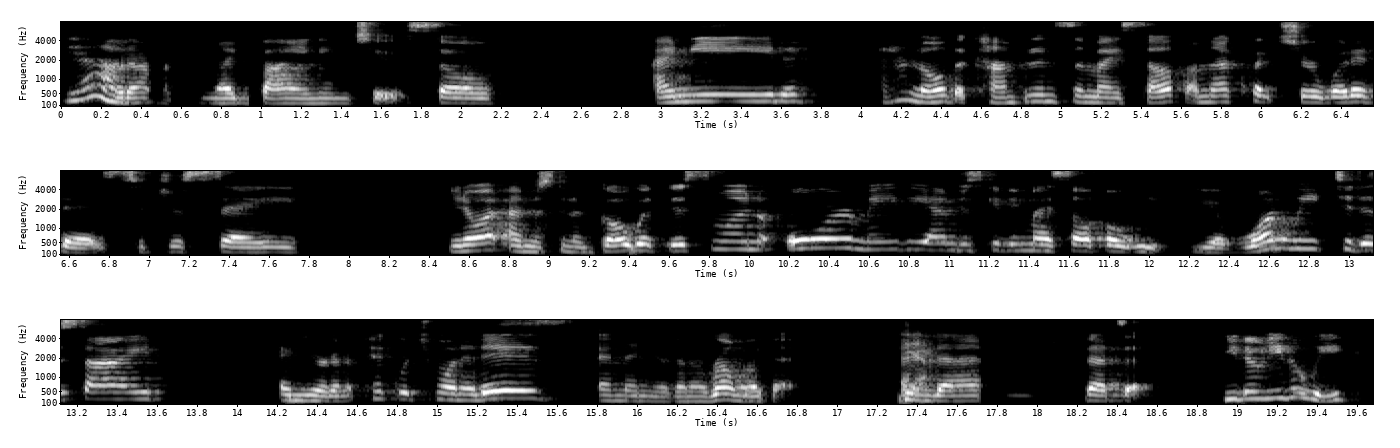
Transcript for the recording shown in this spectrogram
yeah, whatever I'm like buying into. So I need, I don't know, the confidence in myself. I'm not quite sure what it is to just say, you know what, I'm just going to go with this one. Or maybe I'm just giving myself a week. You have one week to decide and you're going to pick which one it is and then you're going to run with it. And yeah. then that's it. You don't need a week.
